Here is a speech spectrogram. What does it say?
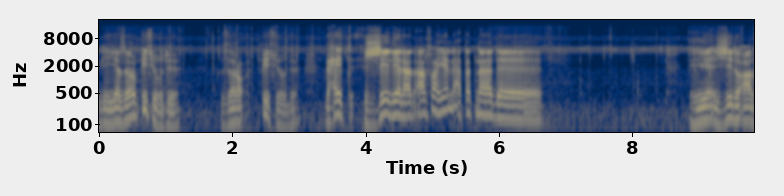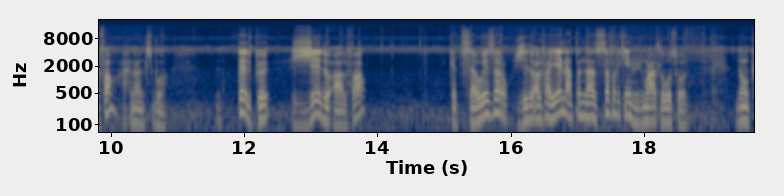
اللي هي zéro pi sur deux zéro pi sur deux بحيث g ديال هاد الفا هي اللي عطاتنا هاد هي g de alpha إحنا غنكتبوها tel que g de alpha كتساوي zéro. g de alpha هي اللي عطاتنا هاد الصفر اللي كاين في مجموعة الوصول. donc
